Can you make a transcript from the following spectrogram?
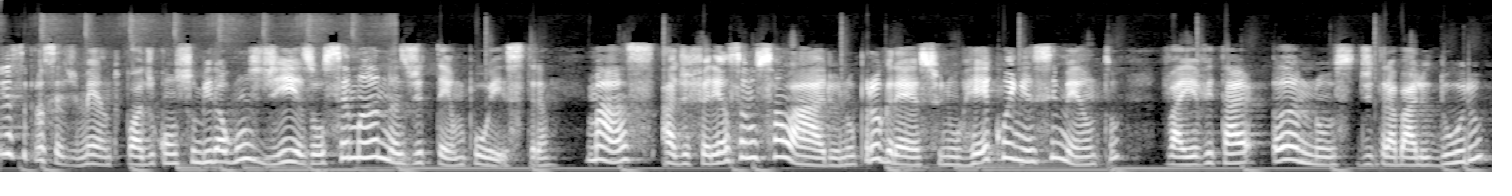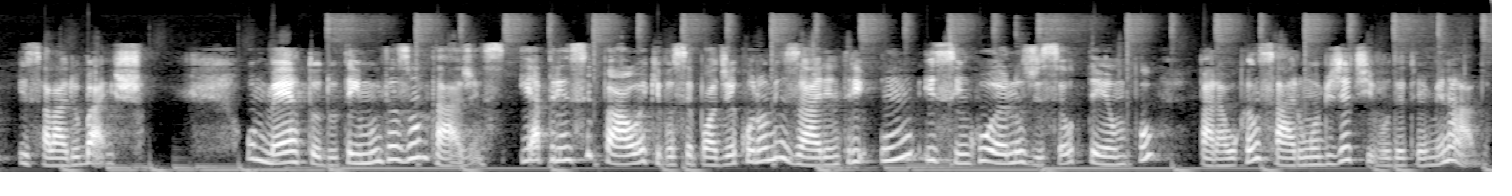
Esse procedimento pode consumir alguns dias ou semanas de tempo extra, mas a diferença no salário, no progresso e no reconhecimento vai evitar anos de trabalho duro e salário baixo. O método tem muitas vantagens e a principal é que você pode economizar entre 1 e 5 anos de seu tempo para alcançar um objetivo determinado.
